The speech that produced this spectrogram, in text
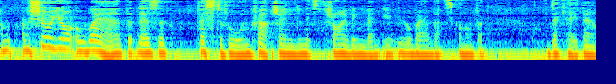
I'm, I'm sure you're aware that there's a festival in Crouch End and it's thriving event. You, you're aware of that's gone on for a decade now.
